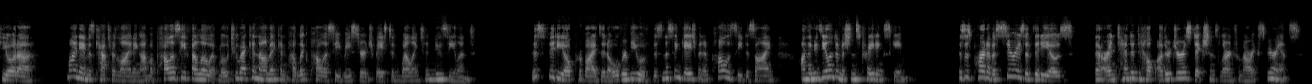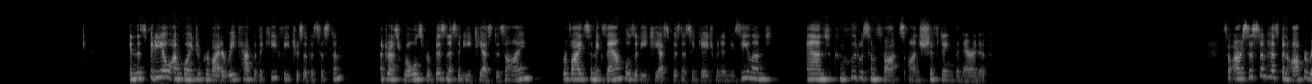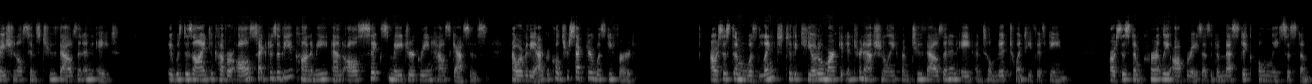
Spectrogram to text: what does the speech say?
Kia ora. My name is Catherine Leining. I'm a policy fellow at Motu Economic and Public Policy Research based in Wellington, New Zealand. This video provides an overview of business engagement and policy design on the New Zealand Emissions Trading Scheme. This is part of a series of videos that are intended to help other jurisdictions learn from our experience. In this video, I'm going to provide a recap of the key features of the system, address roles for business and ETS design, provide some examples of ETS business engagement in New Zealand, and conclude with some thoughts on shifting the narrative. So our system has been operational since 2008. It was designed to cover all sectors of the economy and all six major greenhouse gases. However, the agriculture sector was deferred. Our system was linked to the Kyoto market internationally from 2008 until mid-2015. Our system currently operates as a domestic only system.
